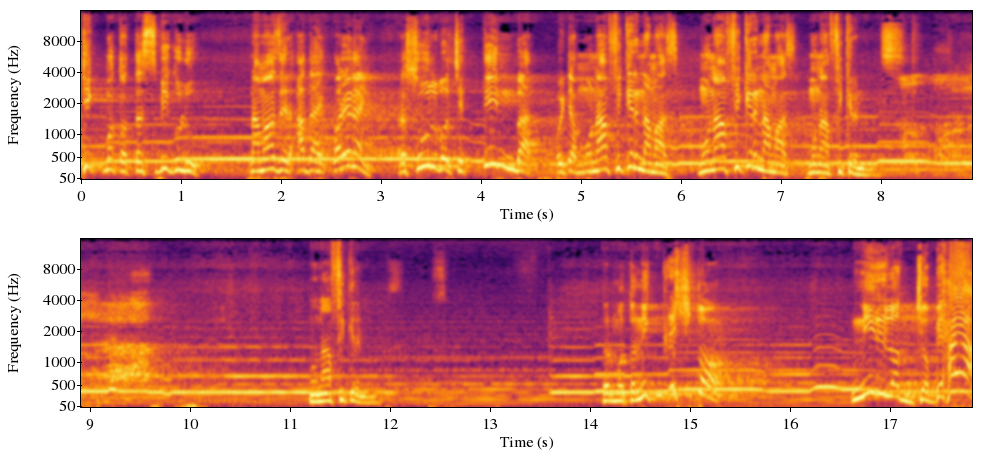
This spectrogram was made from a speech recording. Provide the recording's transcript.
ঠিক মতো তসবিগুলো নামাজের আদায় করে নাই। রসুল বলছে তিনবার, ওইটা মুনাফিকের নামাজ মুনাফিকের নামাজ মুনাফিকের নামাজ। মুনাফিকের তোর মতো নিকৃষ্ট, নির্লজ্জ, বেহায়া,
